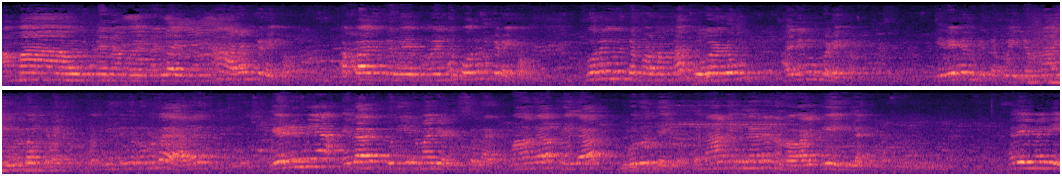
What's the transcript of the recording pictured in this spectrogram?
அம்மா கிட்ட நம்ம நல்லா இருந்தோம்னா அறம் கிடைக்கும். அப்பா கிட்ட போயினா பொருள் கிடைக்கும். குரு கிட்ட போனோம்னா புகழும் அறிவும் கிடைக்கும். இறைவன் கிட்ட போயிட்டோம்னா இன்பம் கிடைக்கும். எல்லாரும் புரியுற மாதிரி எடுத்து சொன்னார். மாதா பிதா குரு தெய்வம். நாலு இல்லைன்னா நம்ம வாழ்க்கையே இல்லை. அதே மாதிரி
